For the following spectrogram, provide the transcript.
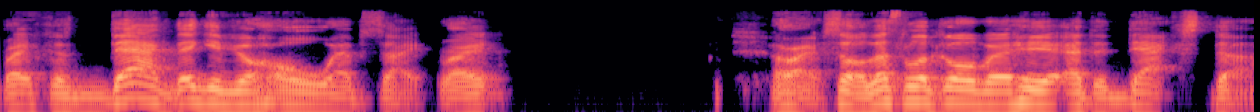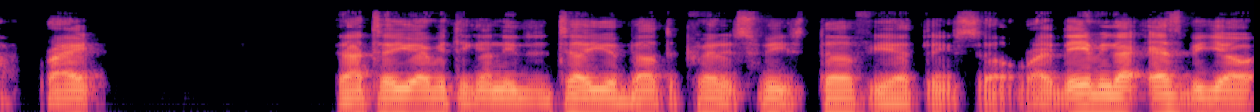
right? Because DAC, they give you a whole website, right? All right, so let's look over here at the DAC stuff, right? Did I tell you everything I needed to tell you about the credit suite stuff? Yeah, I think so, right? They even got SBO,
